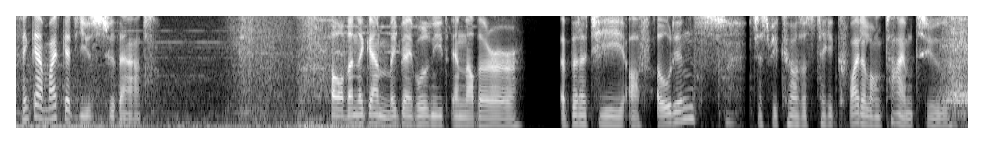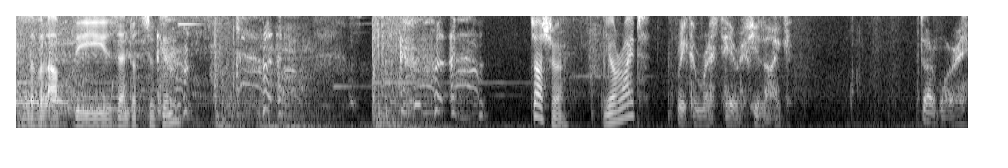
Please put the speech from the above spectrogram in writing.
think I might get used to that. Oh, then again, maybe I will need another ability of Odin's, just because it's taking quite a long time to level up the Zantetsuken. Joshua, you alright? We can rest here if you like. Don't worry,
